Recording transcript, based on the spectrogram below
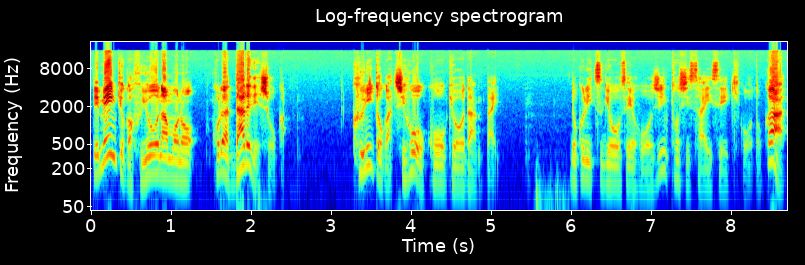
で、免許が不要なもの、これは誰でしょうか？国とか地方公共団体、独立行政法人都市再生機構とか、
